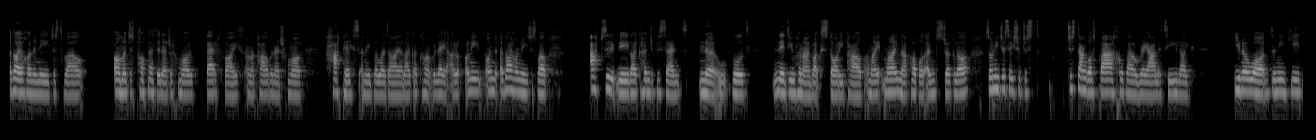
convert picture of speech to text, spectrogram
y ddau ohono ni just fel, o oh, mae just popeth yn edrych mor berffaith a mae pawb yn edrych mor hapus yn ei bywydau a like, I can't relate. A o'n i, on, y ddau ohono ni just fel, absolutely, like, 100% no fod nid yw hwnna'n like, stori pawb, a mae, mae na pobl yn stryglo. So o'n i just eisiau just, just dangos bach o fel reality, like, you know what, dyn ni gyd,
